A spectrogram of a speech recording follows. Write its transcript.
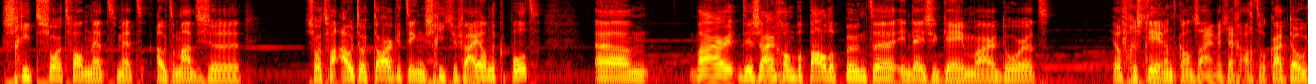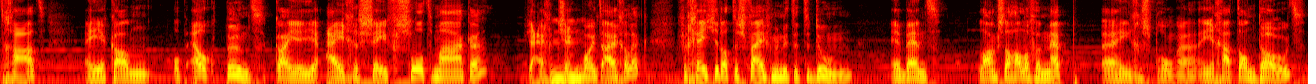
schiet soort van met, met automatische... soort van auto-targeting schiet je vijanden kapot. Ehm, maar er zijn gewoon bepaalde punten in deze game waardoor het heel frustrerend kan zijn. Dat je achter elkaar doodgaat. En je kan op elk punt kan je je eigen save slot maken. Je eigen Mhm. checkpoint eigenlijk. Vergeet je dat dus vijf minuten te doen. En je bent langs de halve map eh, heen gesprongen. En je gaat dan dood.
